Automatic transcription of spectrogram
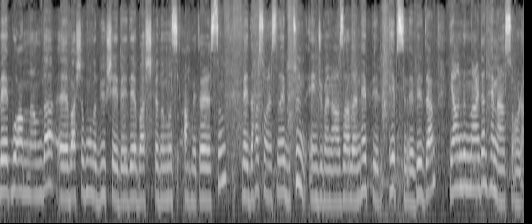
Ve bu anlamda e, başta Muğla Büyükşehir Belediye Başkanımız Ahmet Aras'ın ve daha sonrasında bütün encümen azalarının hep bir, hepsine birden yangınlardan hemen sonra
